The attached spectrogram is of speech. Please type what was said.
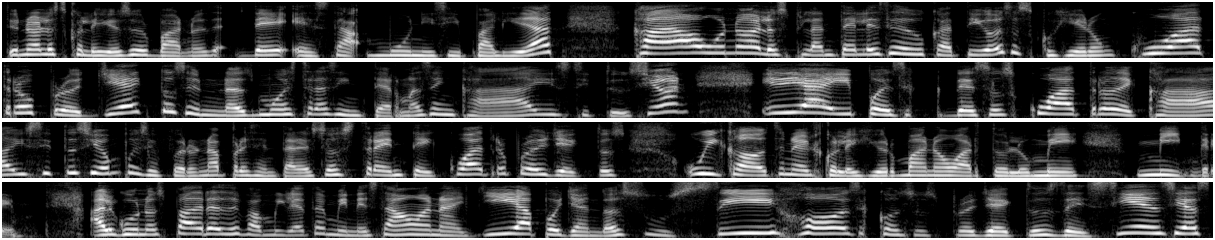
de uno de los colegios urbanos de esta municipalidad. Cada uno de los planteles educativos escogieron cuatro proyectos en unas muestras internas en cada institución y de ahí, pues, de esos cuatro de cada institución, pues se fueron a presentar esos 34 proyectos ubicados en el colegio urbano Bartolomé Mitre. Algunos padres de familia también estaban allí apoyando a sus hijos con sus proyectos de ciencias.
